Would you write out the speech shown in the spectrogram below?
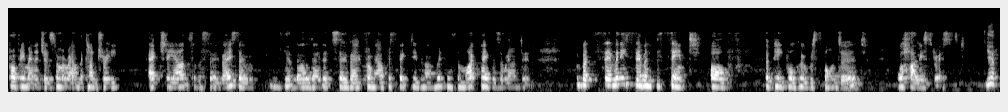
property managers from around the country actually answer the survey. So yep. validated survey from our perspective, and I've written some white papers around it. But 77% of the people who responded were highly stressed. Yep.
